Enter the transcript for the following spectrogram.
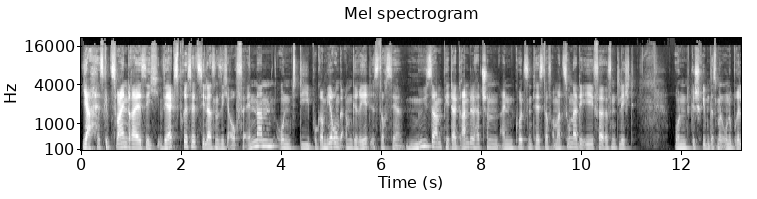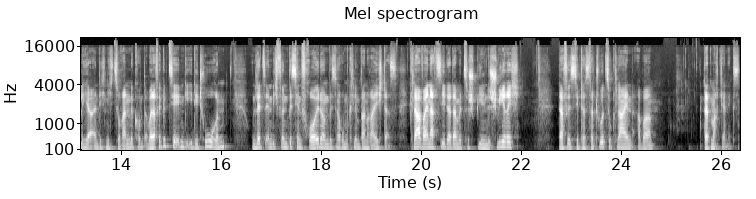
Ja, es gibt 32 Werkspresets, die lassen sich auch verändern und die Programmierung am Gerät ist doch sehr mühsam. Peter Grandl hat schon einen kurzen Test auf amazona.de veröffentlicht und geschrieben, dass man ohne Brille hier eigentlich nicht zurande kommt. Aber dafür gibt es ja eben die Editoren und letztendlich für ein bisschen Freude und ein bisschen rumklimpern reicht das. Klar, Weihnachtslieder damit zu spielen ist schwierig. Dafür ist die Tastatur zu klein, aber das macht ja nichts.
